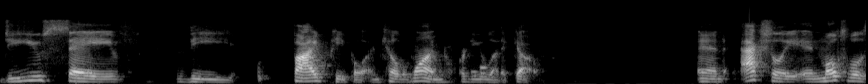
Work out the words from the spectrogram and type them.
do you save the five people and kill the one, or do you let it go? And actually, in multiple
